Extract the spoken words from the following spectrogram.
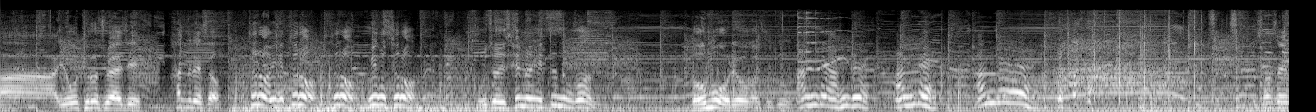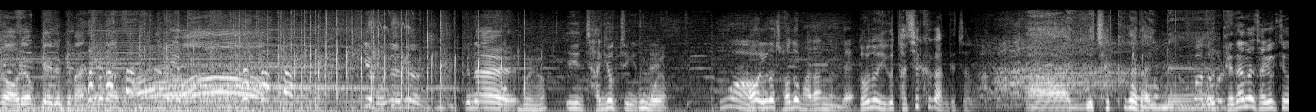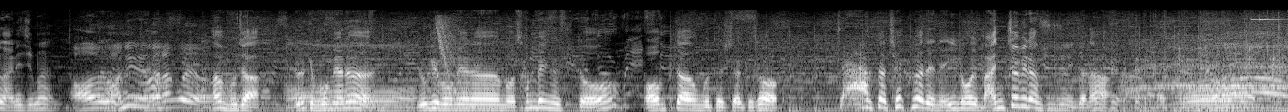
아, 요거 들어줘야지. 하늘에서. 들어 이게 들어 들어 위로 들어 도저히 세 명이 뜨는 건 너무 어려워가지고 안돼 안돼 안돼 안돼 선생님이 어렵게 이렇게 만들어봤어. 와. 이게 뭐냐면 그날 이 자격증인데 뭐야? 어 이거 저도 받았는데. 너는 이거 다 체크가 안 됐잖아 아, 이게 체크가 다 있네. 뭐 대단한 자격증은 아니지만 한번 보자. 이렇게 보면은 여기 보면은 뭐 360도 up down부터 시작해서 쫙 다 체크가 되네. 이거 거의 만점이란 수준이잖아. 오.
